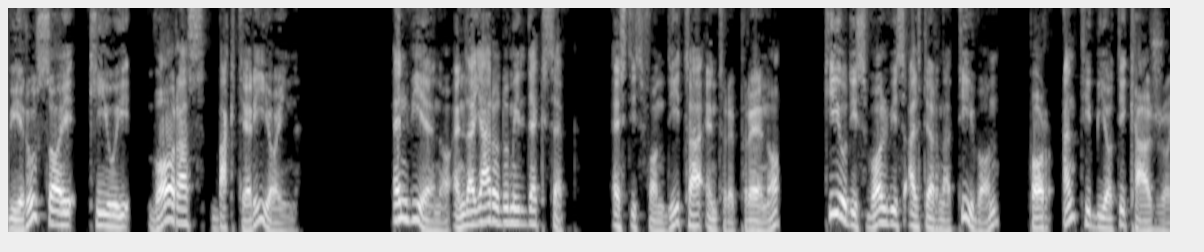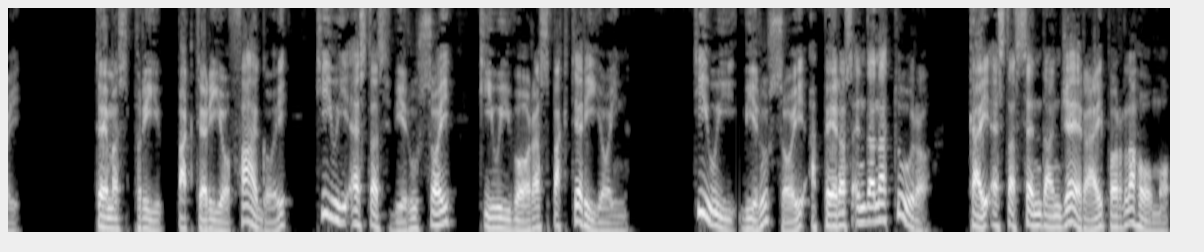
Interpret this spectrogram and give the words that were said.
virusoi kiui voras bacterioin. En Vieno, en la jaro 2017, estis fondita entrepreno, kiu disvolvis alternativon por antibioticajoi. Temas pri bacteriofagoi, kiui estas virusoi, kiui voras bacterioin. Tiui virusoi aperas en la naturo, cae estas sendangerai por la homo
